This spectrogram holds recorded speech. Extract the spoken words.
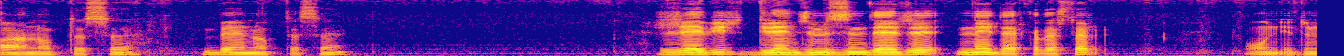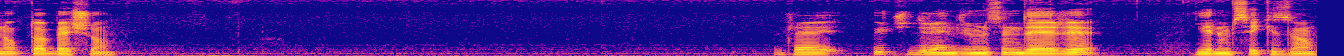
A noktası B noktası R1 direncimizin değeri neydi arkadaşlar? 17.5 ohm. R3 direncimizin değeri 28 ohm.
